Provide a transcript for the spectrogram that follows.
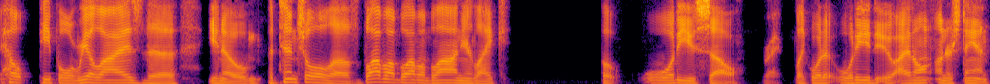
help people realize the you know potential of blah blah blah blah blah and you're like but what do you sell Right. like what what do you do i don't understand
